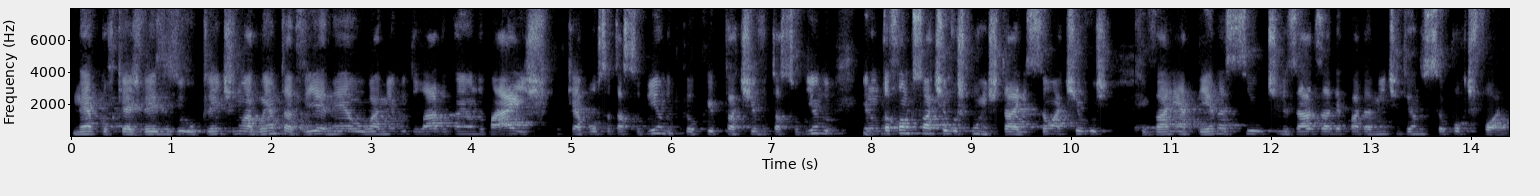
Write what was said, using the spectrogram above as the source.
né? Porque às vezes o cliente não aguenta ver, né? O amigo do lado ganhando mais porque a bolsa está subindo, porque o criptoativo está subindo. E não estou falando que são ativos ruins, tá? Eles são ativos que valem a pena se utilizados adequadamente dentro do seu portfólio.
